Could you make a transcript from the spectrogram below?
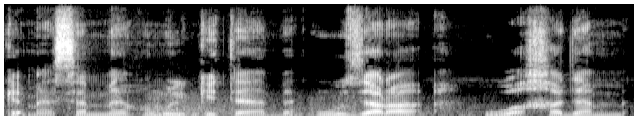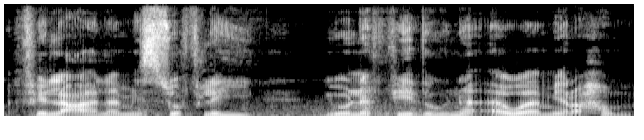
كما سماهم الكتاب وزراء وخدم في العالم السفلي ينفذون أوامرهم.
